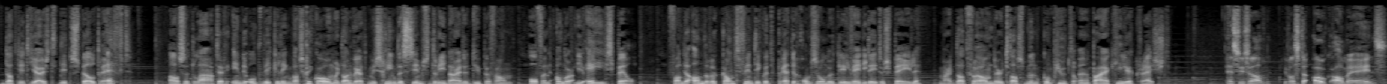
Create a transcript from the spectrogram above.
dat dit juist dit spel treft? Als het later in de ontwikkeling was gekomen dan werd misschien de Sims 3 daar de dupe van, of een ander EA-spel. Van de andere kant vind ik het prettig om zonder DVD te spelen, maar dat verandert als mijn computer een paar keer crasht. En Suzanne, die was het er ook al mee eens.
